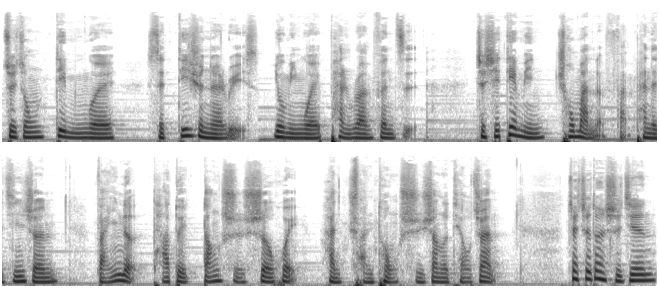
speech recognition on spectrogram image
最终定名为 Seditionaries，又名为叛乱分子。这些店名充满了反叛的精神，反映了他对当时社会和传统时尚的挑战。在这段时间，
